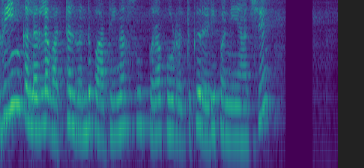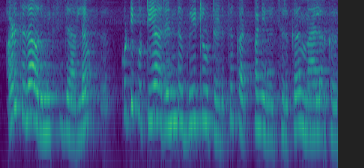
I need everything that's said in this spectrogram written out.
க்ரீன் கலரில் வத்தல் வந்து பார்த்திங்கன்னா சூப்பராக போடுறதுக்கு ரெடி பண்ணியாச்சு. அடுத்ததாக ஒரு மிக்ஸி ஜாரில் குட்டி குட்டியாக ரெண்டு பீட்ரூட் எடுத்து கட் பண்ணி வச்சுருக்கேன் மேலே இருக்கிற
